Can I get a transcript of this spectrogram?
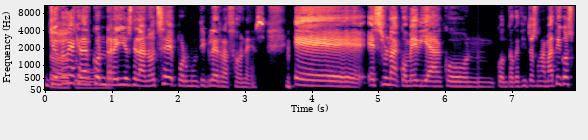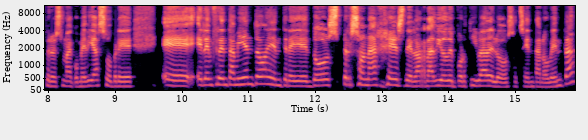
Yo me voy a quedar con Reyes de la Noche por múltiples razones. Eh, es una comedia con, con toquecitos dramáticos, pero es una comedia sobre eh, el enfrentamiento entre dos personajes de la radio deportiva de los 80-90.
